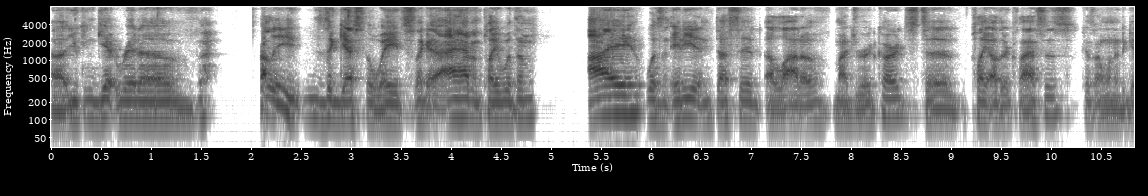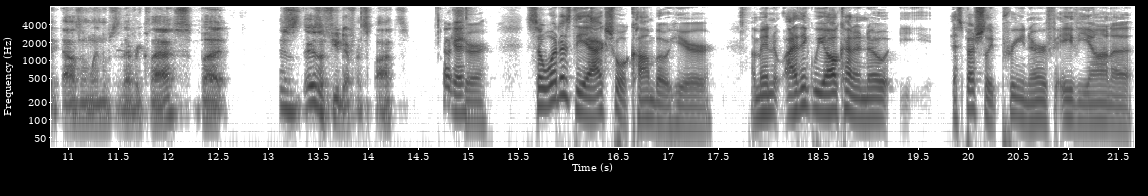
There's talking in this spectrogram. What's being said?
Uh, you can get rid of probably the guess the weights. Like I haven't played with them. I was an idiot and dusted a lot of my druid cards to play other classes because I wanted to get thousand wins with every class. But there's there's a few different spots. Okay. Sure. So, what is the actual combo here? I mean, I think we all kind of know, especially pre nerf Aviana.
